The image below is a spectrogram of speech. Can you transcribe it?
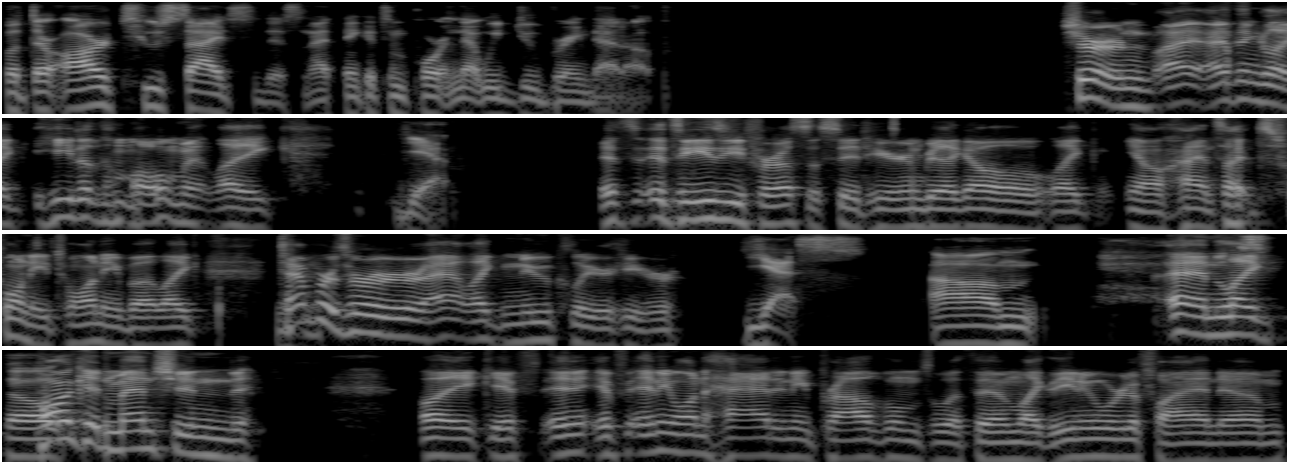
but there are two sides to this, and I think it's important that we do bring that up. Sure, and I, I think like heat of the moment, like yeah, it's it's easy for us to sit here and be like, oh, like you know, hindsight's twenty twenty, but like mm-hmm. tempers were at like nuclear here. Yes. Um, and like so, Punk had mentioned like if if anyone had any problems with him, like they knew where to find him,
